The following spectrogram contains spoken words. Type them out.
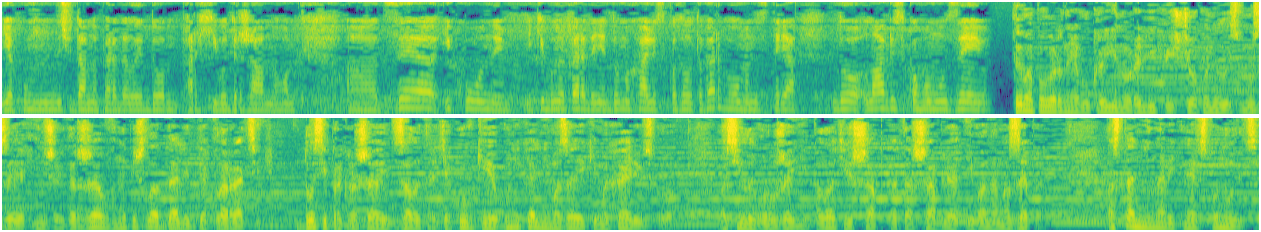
яку ми нещодавно передали до архіву державного. Це ікони, які були передані до Михайлівського Золотоверхового монастиря, до Лаврівського музею. Тема повернення в Україну реліквій, що опинились в музеях інших держав, не пішла далі декларацій. Досі прикрашають зали Третьяковки унікальні мозаїки Михайлівського, осіли в оружейній палаті шапка та шабля Івана Мазепи. Останні навіть не експонуються,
